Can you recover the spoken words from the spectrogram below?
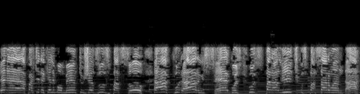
é, a partir daquele momento Jesus passou a curar os cegos, os paralíticos passaram a andar,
